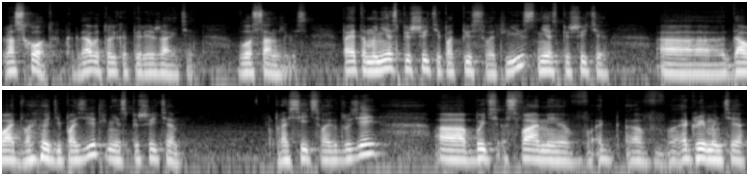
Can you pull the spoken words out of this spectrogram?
расход, когда вы только переезжаете в Лос-Анджелес. Поэтому не спешите подписывать лист, не спешите э, давать двойной депозит, не спешите просить своих друзей быть с вами в, в агреементе.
